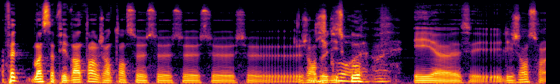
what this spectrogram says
En fait, moi, ça fait 20 ans que j'entends ce, ce- ce- ce- ce genre de discours. ouais, ouais. Et euh, c'est- les gens sont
